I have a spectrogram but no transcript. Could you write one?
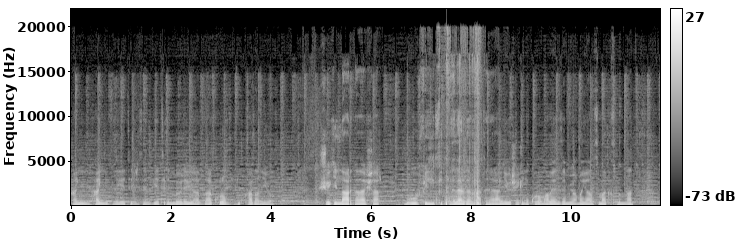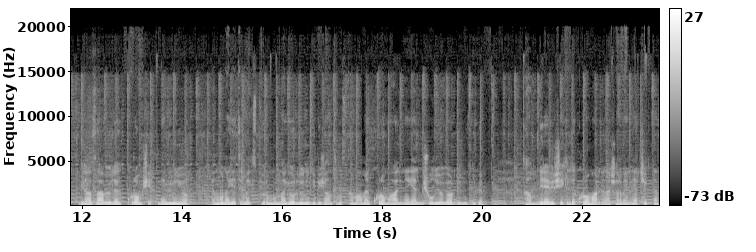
hangi hangisine getirirseniz getirin böyle biraz daha kromsuzluk kazanıyor. Şu şekilde arkadaşlar bu fil filtrelerden zaten herhangi bir şekilde kroma benzemiyor ama yansıma kısmından biraz daha böyle krom şekline bürünüyor. Ben buna getirmek istiyorum. Bunda gördüğünüz gibi jantımız tamamen krom haline gelmiş oluyor gördüğünüz gibi. Tam birebir şekilde krom arkadaşlar. Ben gerçekten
